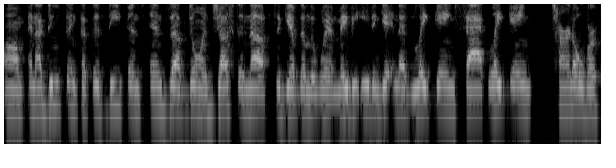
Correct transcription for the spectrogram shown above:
Um, and I do think that this defense ends up doing just enough to give them the win, maybe even getting that late game sack, late game turnover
